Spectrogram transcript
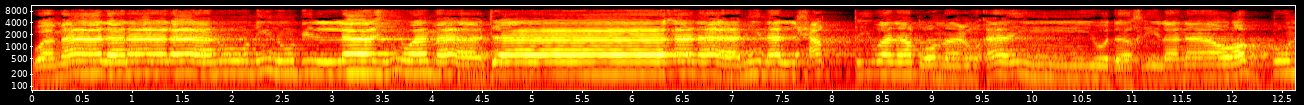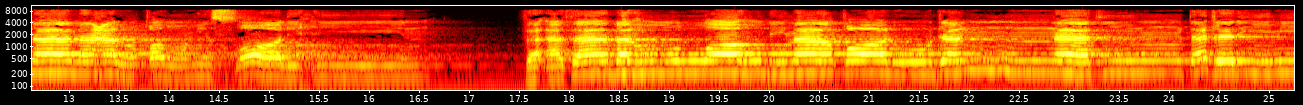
وما لنا لا نؤمن بالله وما جاءنا من الحق ونطمع أن يدخلنا ربنا مع القوم الصالحين فأثابهم الله بما قالوا جنات تجري من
